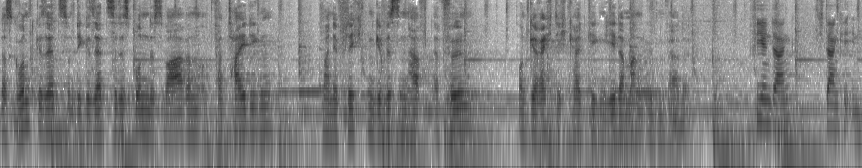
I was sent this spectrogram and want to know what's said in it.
das Grundgesetz und die Gesetze des Bundes wahren und verteidigen, meine Pflichten gewissenhaft erfüllen und Gerechtigkeit gegen jedermann üben werde. Vielen Dank. Ich danke Ihnen.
